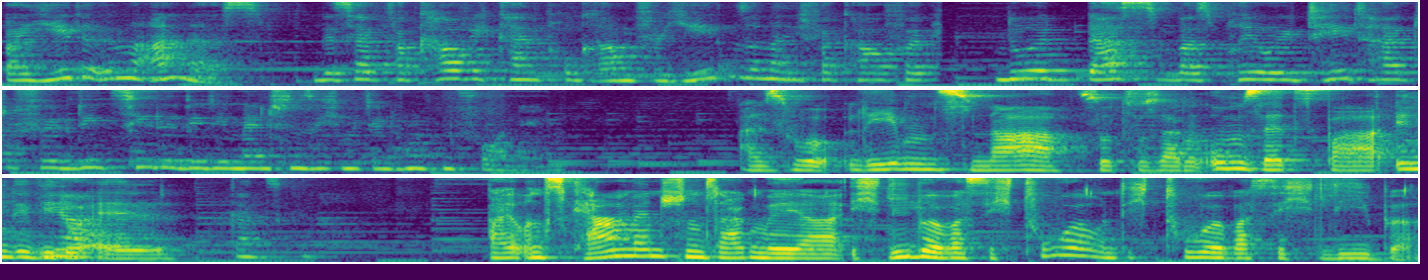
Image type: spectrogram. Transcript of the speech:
bei jedem immer anders. Deshalb verkaufe ich kein Programm für jeden, sondern ich verkaufe nur das, was Priorität hat für die Ziele, die die Menschen sich mit den Hunden vornehmen. Also lebensnah sozusagen, umsetzbar, individuell. Ja, ganz genau. Bei uns Kernmenschen sagen wir ja, ich liebe, was ich tue und ich tue, was ich liebe.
